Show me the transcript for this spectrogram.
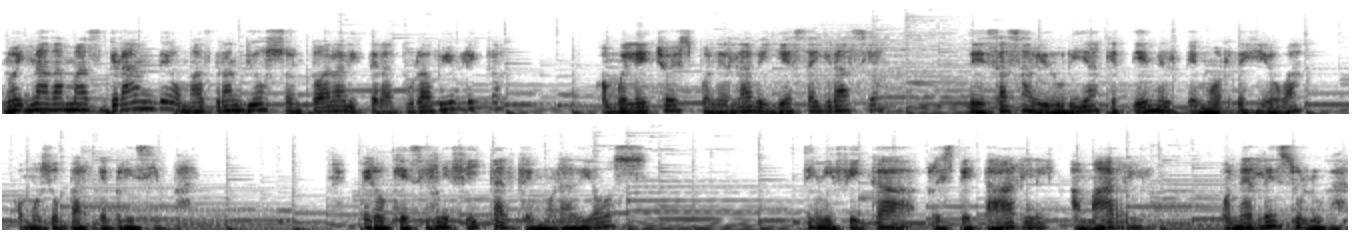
no hay nada más grande o más grandioso en toda la literatura bíblica como el hecho de exponer la belleza y gracia de esa sabiduría que tiene el temor de Jehová como su parte principal. Pero ¿qué significa el temor a Dios? Significa respetarle, amarle, ponerle en su lugar.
